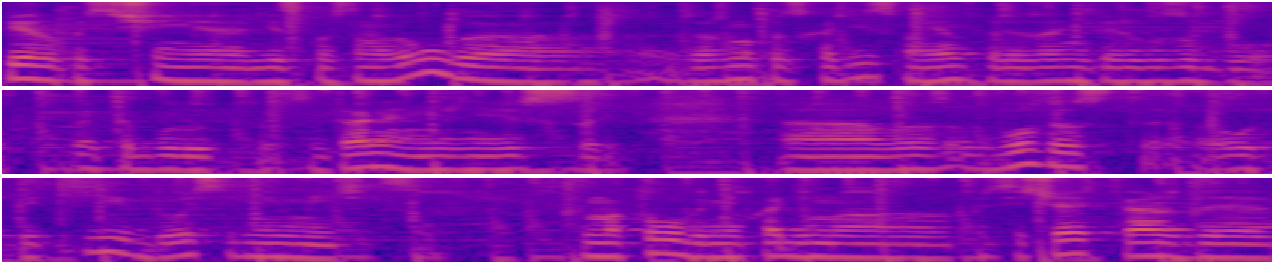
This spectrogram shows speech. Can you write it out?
Первое посещение детского стоматолога должно происходить с момента прорезания первых зубов. Это будут центральные и нижние резцы. А, возраст от 5 до 7 месяцев. Стоматолога необходимо посещать каждые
